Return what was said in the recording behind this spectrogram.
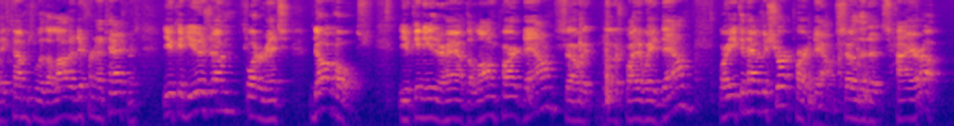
It comes with a lot of different attachments. You could use them quarter inch dog holes. You can either have the long part down so it goes quite a ways down or you can have the short part down so that it's higher up.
